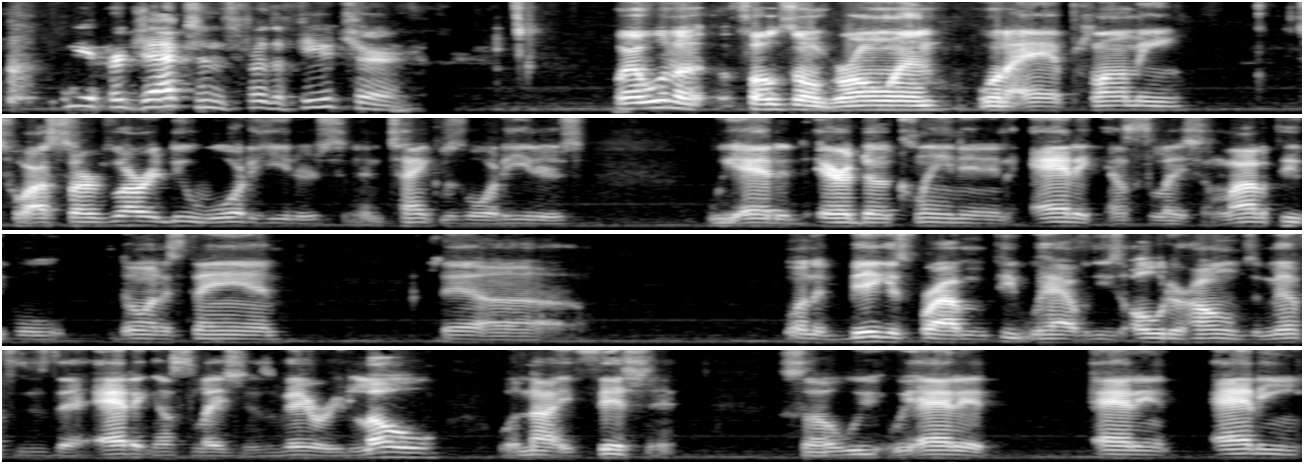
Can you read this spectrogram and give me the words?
What are your projections for the future? Well, we want to focus on growing. We Want to add plumbing to our service. We already do water heaters and tankless water heaters. We added air duct cleaning and attic installation. A lot of people don't understand that uh, one of the biggest problems people have with these older homes in Memphis is that attic installation is very low or not efficient. So we, we added adding adding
